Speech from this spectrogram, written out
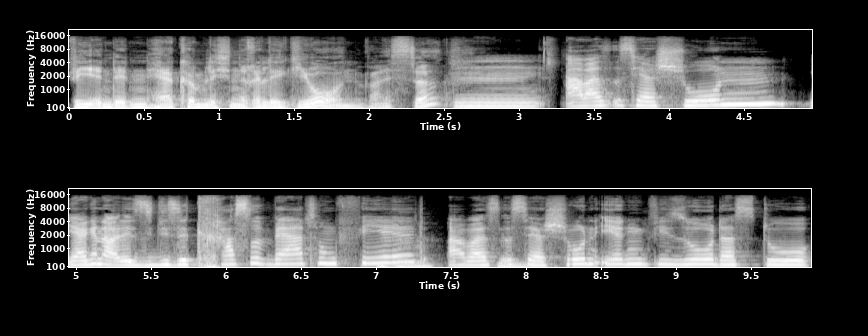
wie in den herkömmlichen Religionen, weißt du? Mm, aber es ist ja schon, ja genau, diese, diese krasse Wertung fehlt, mhm. aber es mhm. ist ja schon irgendwie so, dass du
